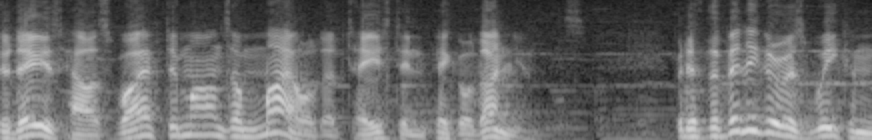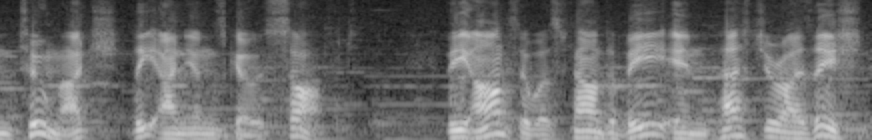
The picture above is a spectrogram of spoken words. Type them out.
Today's housewife demands a milder taste in pickled onions. But if the vinegar is weakened too much, the onions go soft. The answer was found to be in pasteurization,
